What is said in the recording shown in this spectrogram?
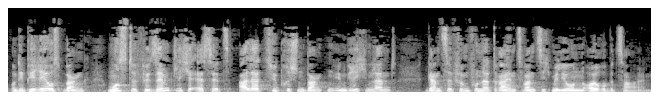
Und die Piräus Bank musste für sämtliche Assets aller zyprischen Banken in Griechenland ganze 523 Millionen Euro bezahlen.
